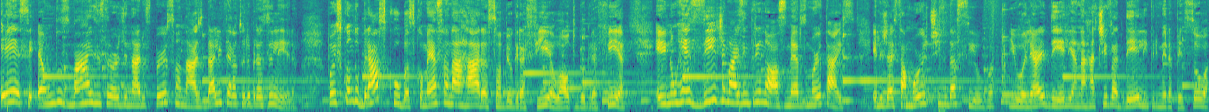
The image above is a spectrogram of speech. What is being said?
Esse é um dos mais extraordinários personagens da literatura brasileira, pois quando Brás Cubas começa a narrar a sua biografia ou autobiografia, ele não reside mais entre nós, meros mortais. Ele já está mortinho da Silva e o olhar dele, a narrativa dele em primeira pessoa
